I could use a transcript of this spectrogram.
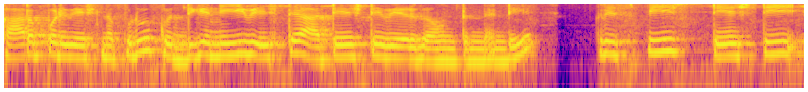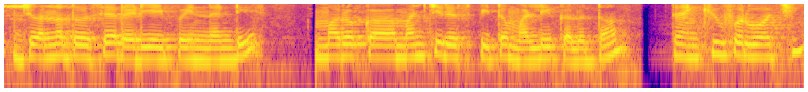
కారపొడి వేసినప్పుడు కొద్దిగా నెయ్యి వేస్తే ఆ టేస్టే వేరుగా ఉంటుందండి. క్రిస్పీ టేస్టీ జొన్న దోశ రెడీ అయిపోయిందండి. మరొక మంచి రెసిపీతో మళ్ళీ కలుద్దాం. థ్యాంక్ యూ ఫర్ వాచింగ్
